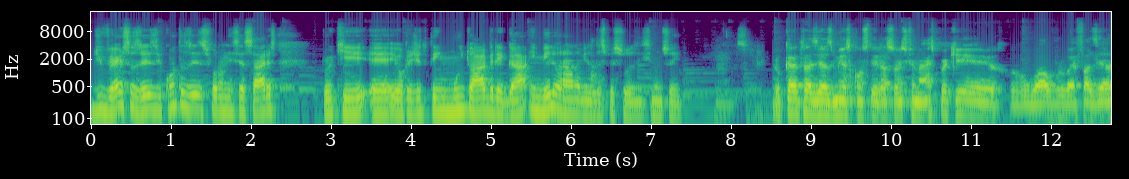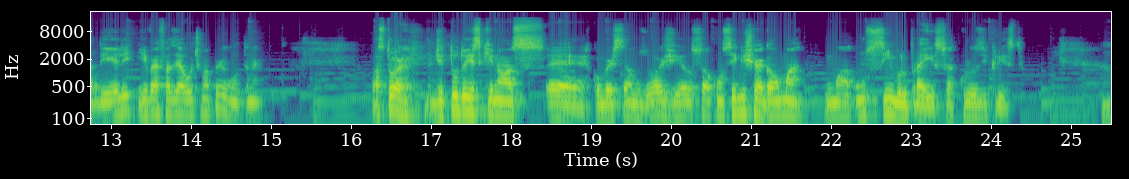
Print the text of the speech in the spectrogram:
diversas vezes e quantas vezes foram necessárias, porque é, eu acredito que tem muito a agregar e melhorar na vida das pessoas em cima disso aí. Eu quero trazer as minhas considerações finais, porque o Álvaro vai fazer a dele e vai fazer a última pergunta, né? Pastor, de tudo isso que nós é, conversamos hoje, eu só consigo enxergar uma, uma- um símbolo para isso, a cruz de Cristo. Uhum.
